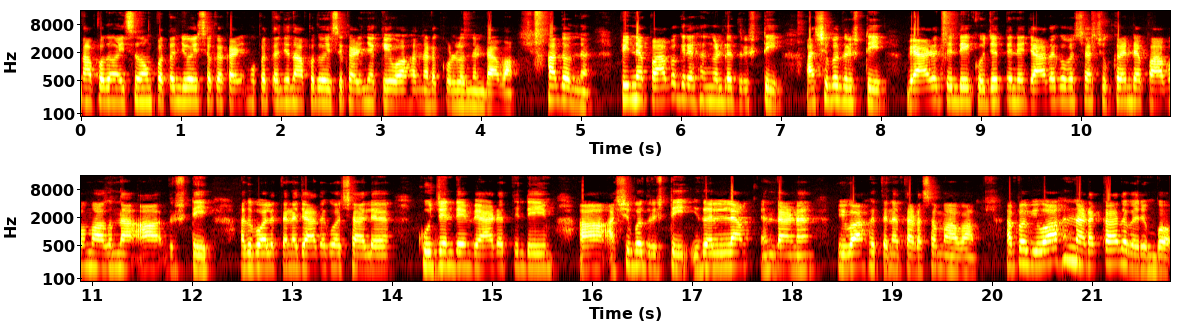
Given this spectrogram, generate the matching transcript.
നാൽപ്പത് വയസ്സ് മുപ്പത്തഞ്ച് വയസ്സൊക്കെ കഴിഞ്ഞ് മുപ്പത്തഞ്ച് നാൽപ്പത് വയസ്സ് കഴിഞ്ഞൊക്കെ വിവാഹം നടക്കുള്ളൂ എന്നുണ്ടാവാം അതൊന്ന്. പിന്നെ പാപഗ്രഹങ്ങളുടെ ദൃഷ്ടി അശുഭദൃഷ്ടി വ്യാഴത്തിന്റെ കുജത്തിന്റെ ജാതകവശ ശുക്രന്റെ പാപമാകുന്ന ആ ദൃഷ്ടി അതുപോലെ തന്നെ ജാതകവശാൽ കുജന്റെയും വ്യാഴത്തിന്റെയും ആ അശുഭദൃഷ്ടി ഇതെല്ലാം എന്താണ്? വിവാഹത്തിന് തടസ്സമാവാം. അപ്പോൾ വിവാഹം നടക്കാതെ വരുമ്പോൾ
